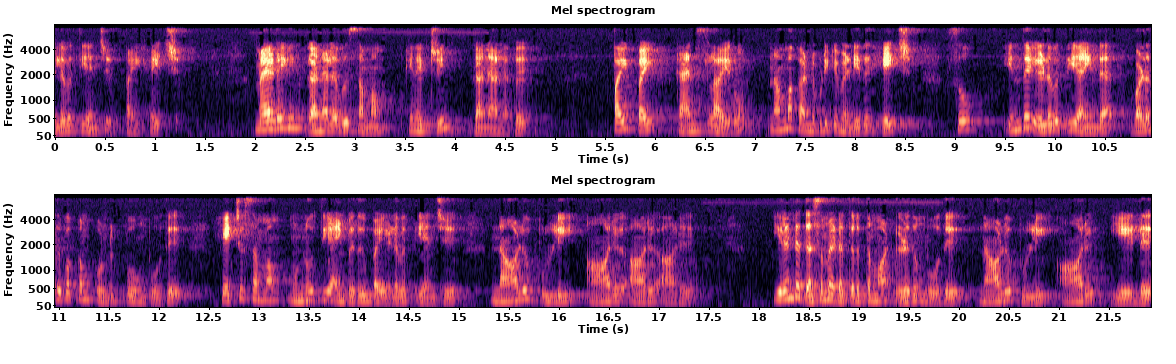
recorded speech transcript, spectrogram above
எழுபத்தி அஞ்சு பை ஹெச் மேடையின் கனளவு சமம் கிணற்றின் கன அளவு பை பை கேன்சல் ஆயிரும். நம்ம கண்டுபிடிக்க வேண்டியது ஹெச் ஸோ இந்த எழுபத்தி ஐந்தை வலது பக்கம் கொண்டு போகும்போது ஹெச் சமம் முந்நூற்றி ஐம்பது பை எழுபத்தி அஞ்சு நாலு புள்ளி ஆறு ஆறு ஆறு. இரண்டு தசம இடத்திருத்தமாக எழுதும்போது நாலு புள்ளி ஆறு ஏழு.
